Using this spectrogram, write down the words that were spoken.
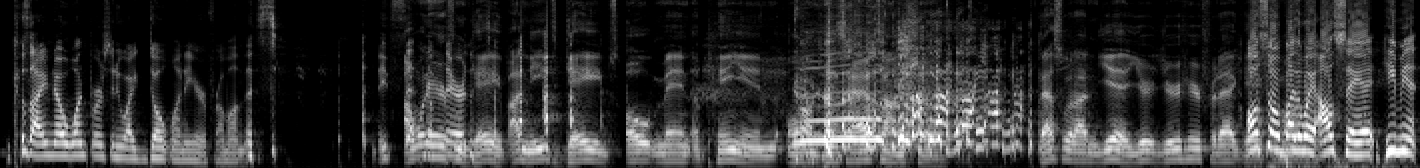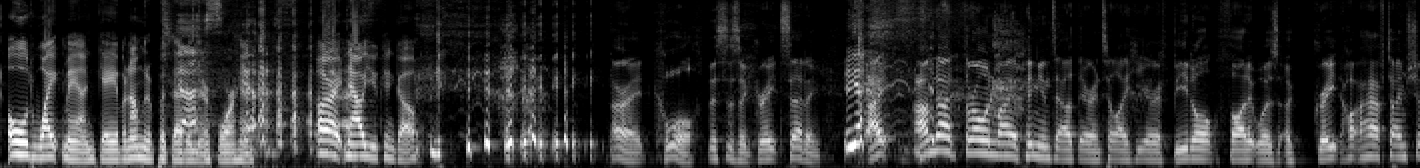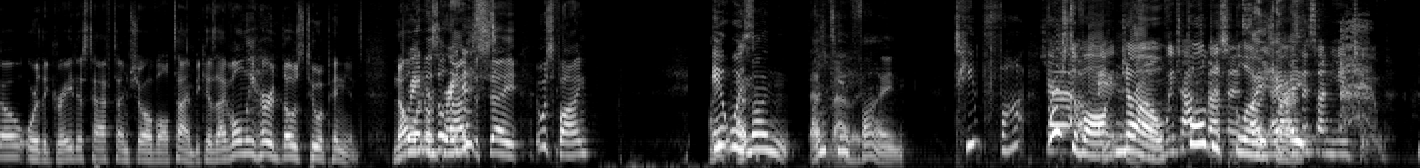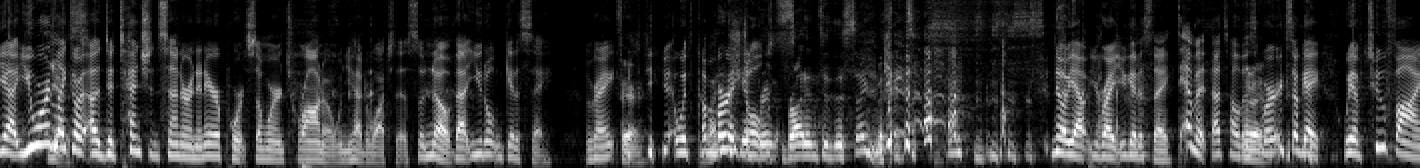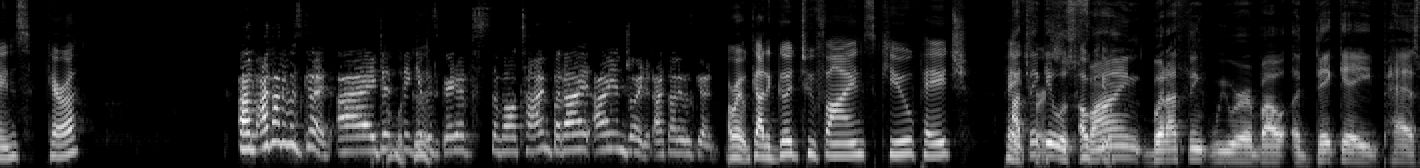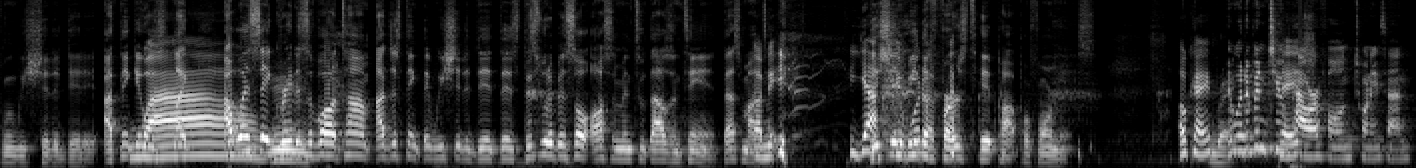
Because I know one person who I don't want to hear from on this. He's I want to hear from Gabe. I need Gabe's old man opinion on his halftime show. That's what I. Yeah, you're you're here for that. Gabe. Also, Come by the way, I'll say it. He meant old white man, Gabe, and I'm going to put that in there for him. yes, All right, yes. now you can go. All right, cool. This is a great setting. yeah. I I'm not throwing my opinions out there until I hear if Beadle thought it was a great ha- halftime show or the greatest halftime show of all time because I've only heard those two opinions. No Great one or is allowed to greatest? say it was fine. It was- I'm on. I'm team valid. fine. Team five. Yeah, First of all, okay, no. We talked Full about disclosure. This. We I- watched I- this on YouTube. yeah, you were in like a, Yes. a detention center in an airport somewhere in Toronto when you had to watch this. So no, that you don't get a say. Right? Fair. With Why did I get commercials. br- brought into this segment? no, yeah, you're right. You get to say. Damn it, that's how this All right. works. Okay, we have two fines. Kara. Um, I thought it was good. I didn't Oh, think good. it was greatest of all time, but I, I enjoyed it. I thought it was good. All right, got a good two fines. Q, Paige. Page I think first. it was Oh, cute. fine, but I think we were about a decade past when we should have did it. I think it was like I wouldn't say greatest Mm. of all time. I just think that we should have did this. This would have been so awesome in 2010. That's my I take. mean, yeah, this should it be the would've. first hip hop performance. Okay, Right. It would have been too Paige? powerful in 2010.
